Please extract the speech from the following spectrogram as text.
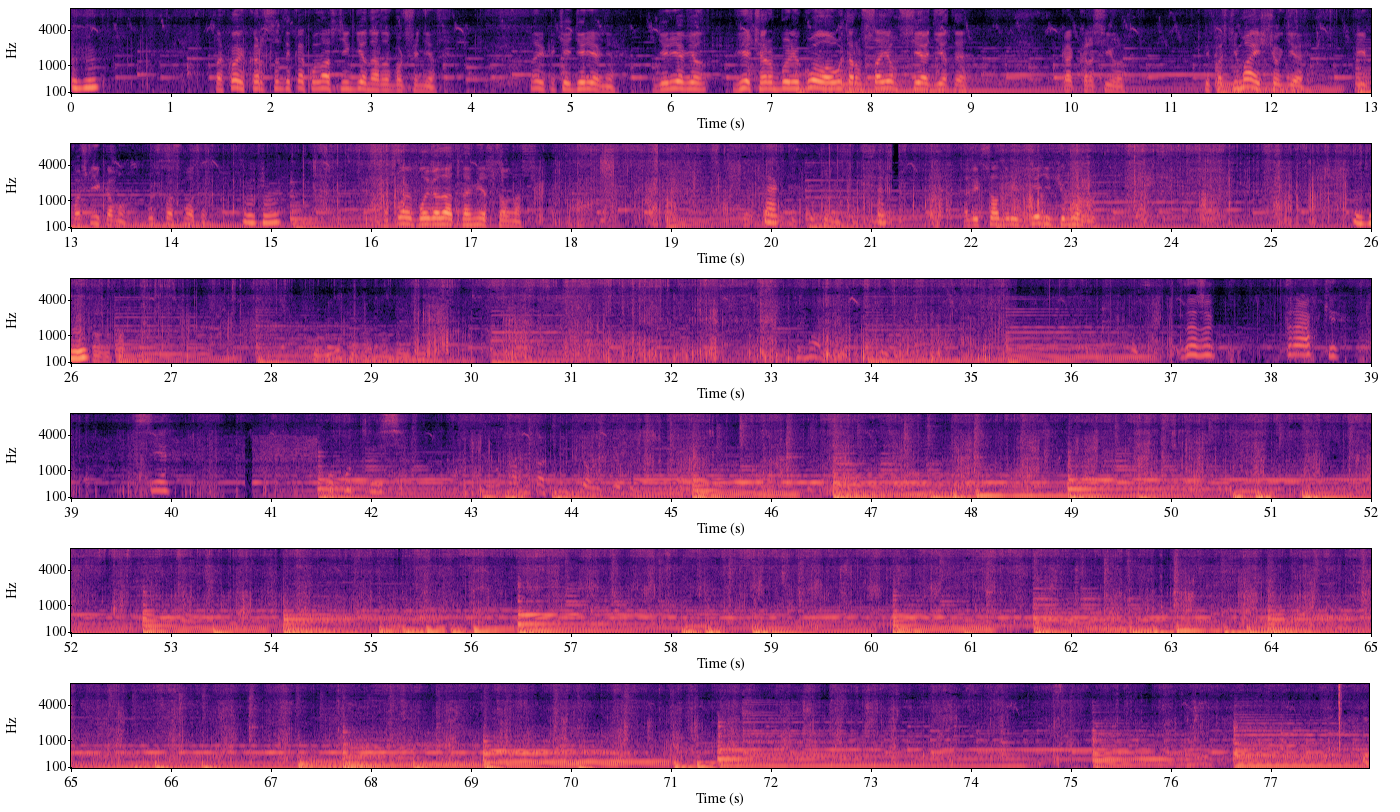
Мгм. Такой красоты, как у нас, нигде, наверное, больше нет. Ну и какие деревни. Деревья вечером были голые, а утром встаем все одеты. Как красиво. Ты поснимай еще где. И пошли кому. Пусть посмотрят. Мгм. Какое благодатное место у нас. Так, Александру Евгеньевичу Мору Мгм. тоже пошли. Даже травки все укутались. И так не делай,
